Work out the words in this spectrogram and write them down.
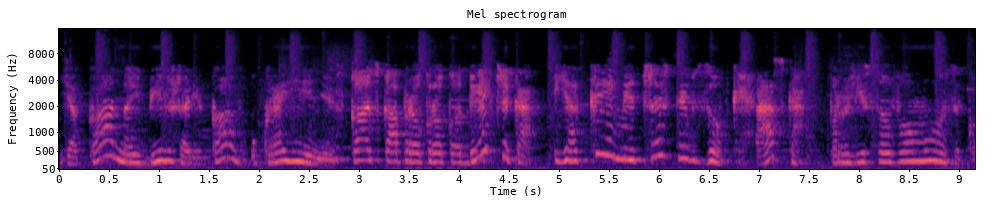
Яка найбільша ріка в Україні? Казка про крокодильчика, який не чистив зубки. Казка про лісову музику.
